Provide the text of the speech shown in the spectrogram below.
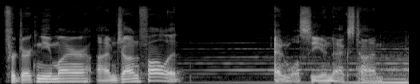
For Dirk Knemeyer, I'm Jon Follett, and we'll see you next time.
